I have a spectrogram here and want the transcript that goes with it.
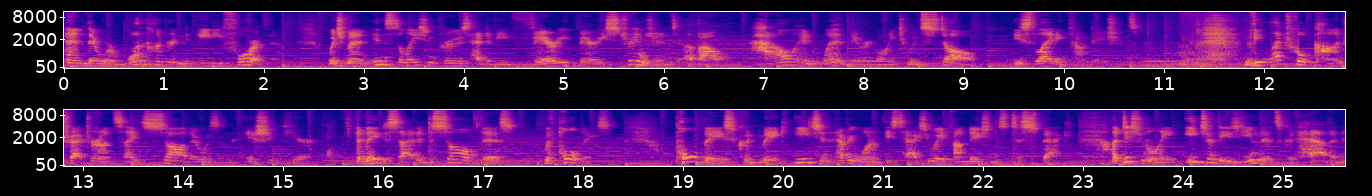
And there were 184 of them, which meant installation crews had to be very, very stringent about how and when they were going to install these lighting foundations. The electrical contractor on site saw there was an issue here, and they decided to solve this with Pole Base. Pole Base could make each and every one of these taxiway foundations to spec. Additionally, each of these units could have an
